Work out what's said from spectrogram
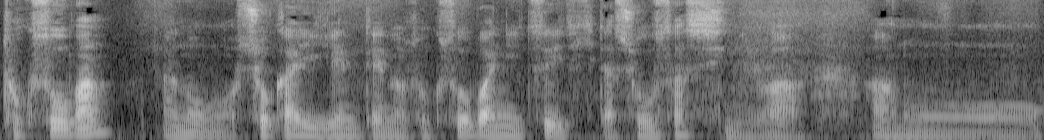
特装版？あの初回限定の特装版についてきた小冊子にはあの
